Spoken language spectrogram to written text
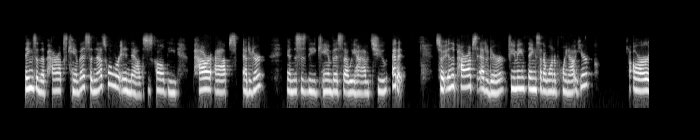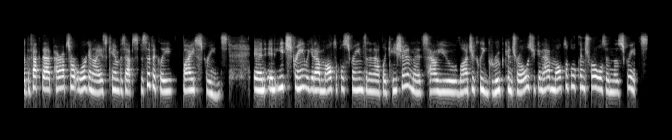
things in the Power Apps canvas and that's what we're in now. This is called the Power Apps editor. And this is the canvas that we have to edit. So in the Power Apps editor, a few main things that I want to point out here are the fact that Power Apps are organized, Canvas apps specifically, by screens. And in each screen, we can have multiple screens in an application. That's how you logically group controls. You can have multiple controls in those screens.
